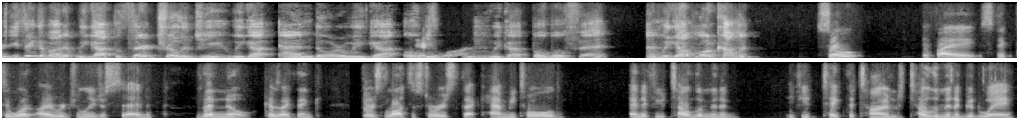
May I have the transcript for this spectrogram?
If you think about it, we got the third trilogy, we got Andor, we got Obi-Wan, we got Boba Fett, and we got more coming. So, if I stick to what I originally just said, then no, because I think there's lots of stories that can be told, and if you tell them in a, if you take the time to tell them in a good way,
